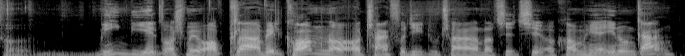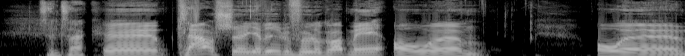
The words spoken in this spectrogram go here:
for formentlig hjælpe os med at opklare. Velkommen, og, og tak fordi du tager dig tid til at komme her endnu en gang. Selv tak. Øh, Claus, øh, jeg ved, du føler godt med, og, øh, og, øh,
